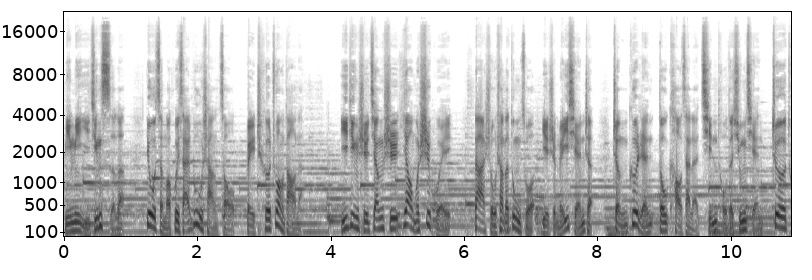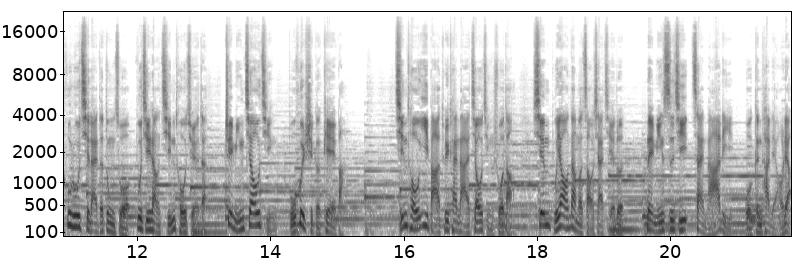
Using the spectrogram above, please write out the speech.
明明已经死了，又怎么会在路上走，被车撞到呢？一定是僵尸，要么是鬼。”那手上的动作也是没闲着，整个人都靠在了秦头的胸前。这突如其来的动作不禁让秦头觉得这名交警不会是个 gay 吧？秦头一把推开那交警，说道：“先不要那么早下结论，那名司机在哪里？我跟他聊聊。”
